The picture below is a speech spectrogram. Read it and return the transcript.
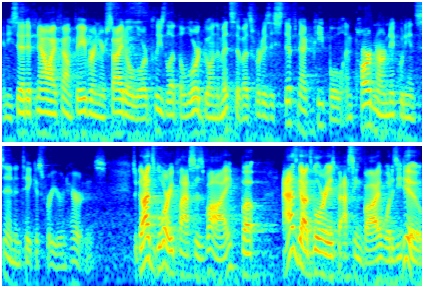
And he said, If now I found favor in your sight, O Lord, please let the Lord go in the midst of us, for it is a stiff necked people, and pardon our iniquity and sin, and take us for your inheritance. So God's glory passes by, but as God's glory is passing by, what does he do?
